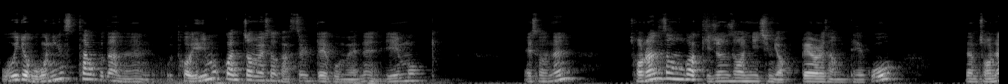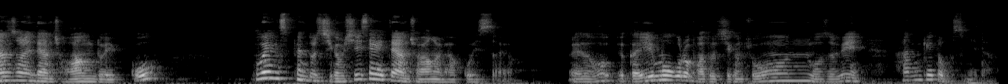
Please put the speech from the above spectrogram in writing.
오히려 morning star보다는 더 일목 관점에서 봤을 때 보면은 일목에서는 전환선과 기준선이 지금 역배열 상태고 그다음 전환선에 대한 저항도 있고 후행 span도 지금 시세에 대한 저항을 받고 있어요. 그래서 후, 그러니까 일목으로 봐도 지금 좋은 모습이 한 개도 없습니다.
